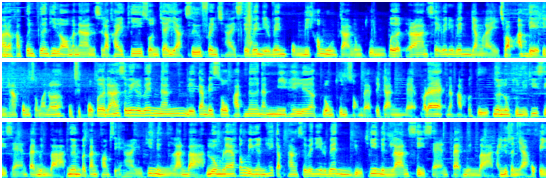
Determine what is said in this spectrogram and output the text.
มาแล้วครับเพื่อนๆที่รอมานานสำหรับใครที่สนใจอยากซื้อแฟรนไชส์เซเว่นอีเลฟผมมีข้อมูลการลงทุนเปิดร้านเซเว่นอีเลฟอย่างไรฉบับอัปเดตสิงหาคม2566 เปิดร้านเซเว่นอีเลฟนั้น หรือการเป็นโซพาร์ทเนอร์นั้นมีให้เลือกลงทุน 2 แบบด้วยกันแบบแรกนะครับ ก็คือเงินลงทุนอยู่ที่ 480,000 บาท เงินประกันความเสียหายอยู่ที่ 1 ล้านบาท รวมแล้วต้องมีเงินให้กับทางเซเว่นอีเลฟอยู่ที่1ล้าน480,000บาท อายุสัญญา 6 ปี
